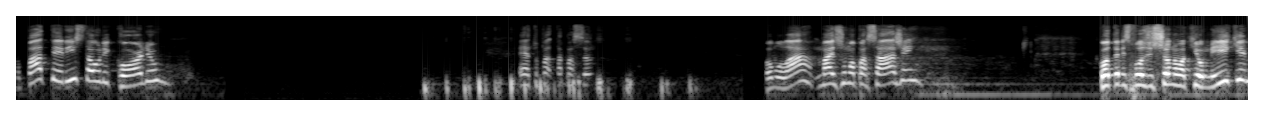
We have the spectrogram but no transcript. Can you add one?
Baterista unicórnio. É, tu tá passando. Vamos lá, mais uma passagem. Enquanto eles posicionam aqui o mic.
